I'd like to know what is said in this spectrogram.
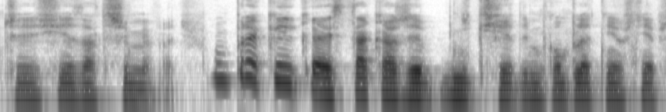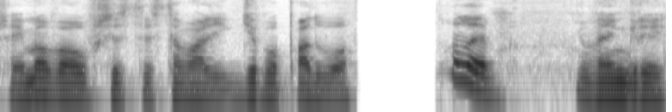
czy się zatrzymywać. Praktyka jest taka, że nikt się tym kompletnie już nie przejmował, wszyscy stawali gdzie popadło, ale Węgry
